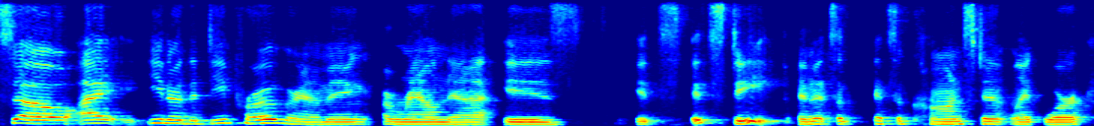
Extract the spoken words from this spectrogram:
So I, you know, the deprogramming around that is it's it's deep and it's a it's a constant like work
